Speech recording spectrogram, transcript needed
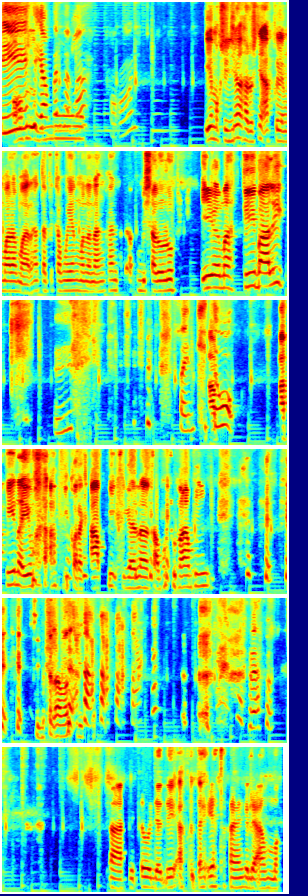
Ih, Oh, ya bener. bener lah. Iya maksudnya harusnya aku yang marah-marah tapi kamu yang menenangkan aku bisa luluh iya mah dibalik. Lain gitu. api nah iya mah api korek api segala kamu tsunami segala gitu. nah itu jadi aku teh ya tekannya gede ambek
